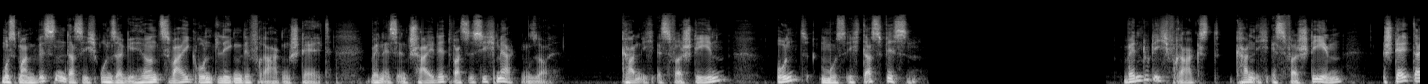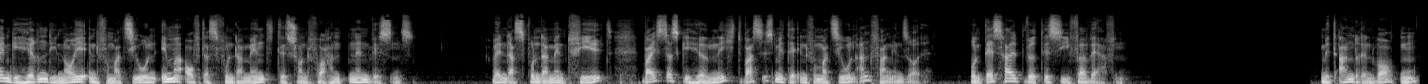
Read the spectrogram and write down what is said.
muss man wissen, dass sich unser Gehirn zwei grundlegende Fragen stellt, wenn es entscheidet, was es sich merken soll. Kann ich es verstehen und muss ich das wissen? Wenn du dich fragst, kann ich es verstehen, stellt dein Gehirn die neue Information immer auf das Fundament des schon vorhandenen Wissens. Wenn das Fundament fehlt, weiß das Gehirn nicht, was es mit der Information anfangen soll, und deshalb wird es sie verwerfen. Mit anderen Worten,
